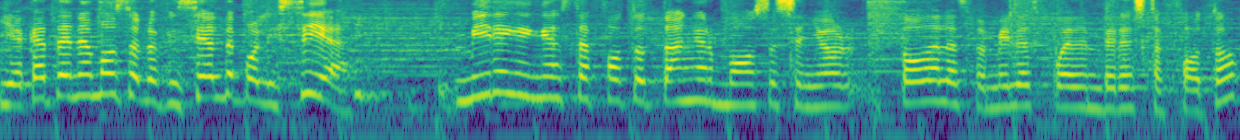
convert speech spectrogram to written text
Y acá tenemos al oficial de policía. Miren en esta foto tan hermosa, señor. Todas las familias pueden ver esta foto.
